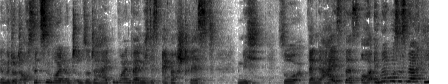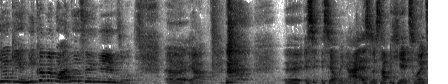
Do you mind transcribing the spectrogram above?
wenn wir dort auch sitzen wollen und uns unterhalten wollen, weil mich das einfach stresst. Und ich so, dann heißt das, oh, immer muss es nach hier gehen, nie können wir woanders hingehen. So, äh, ja. Äh, ist, ist ja auch egal. Also das habe ich jetzt heute,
